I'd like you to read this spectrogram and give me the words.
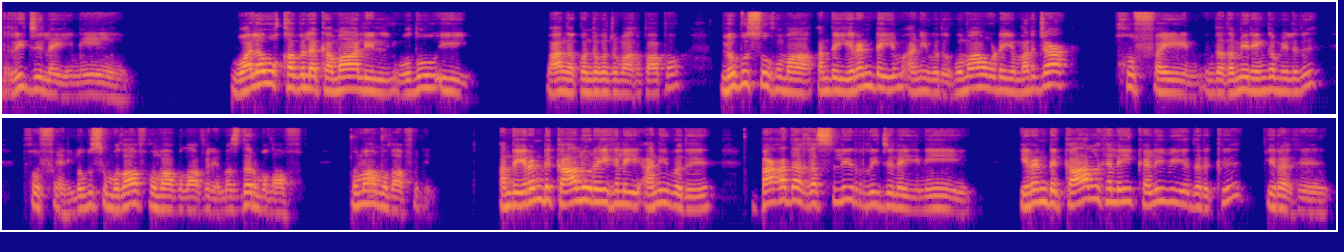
ரிஜிலைனி. வலவு கபல கமாலில் உதூஇ வாங்க கொஞ்சம் கொஞ்சமாக பார்ப்போம். லுபுசுஹுமா அந்த இரண்டையும் அணிவது. ஹுமாவுடைய மர்ஜா ஹுஃபைன் இந்த தமீர் எங்க மீளுது ஹுஃபைன் லுபுசு முதாஃப் ஹுமா முதாஃபிலே மஸ்தர் முதாஃப் ஹுமா முதாஃபிலே அந்த இரண்டு காலுறைகளை அணிவது பாத கஸ்லி ரிஜிலைனி இரண்டு கால்களை கழுவியதற்கு பிறகு.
